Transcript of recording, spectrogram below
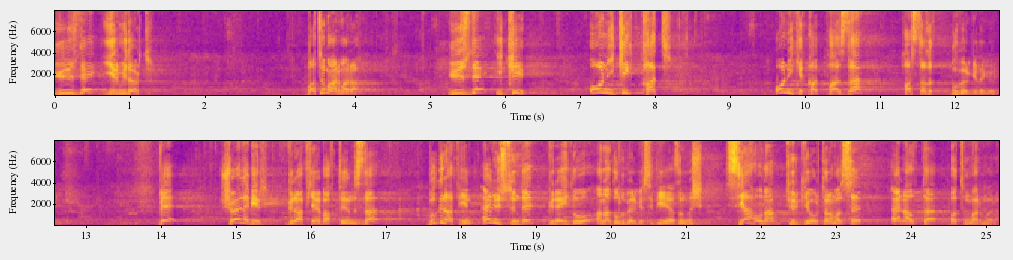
Yüzde 24. Batı Marmara. Yüzde 2. 12 kat. 12 kat fazla hastalık bu bölgede görülüyor. Ve şöyle bir grafiğe baktığımızda bu grafiğin en üstünde Güneydoğu Anadolu bölgesi diye yazılmış. Siyah olan Türkiye ortalaması, en altta Batı Marmara.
